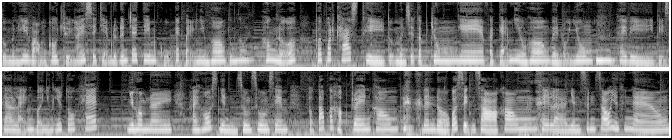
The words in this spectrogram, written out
Tụi mình hy vọng câu chuyện ấy sẽ chạm được đến trái tim của các bạn nhiều hơn. đúng rồi Hơn nữa, với podcast thì tụi mình sẽ tập trung nghe và cảm nhiều hơn về nội dung ừ. thay vì bị sao lãng bởi những yếu tố khác như hôm nay hai host nhìn xuông xuông xem đầu tóc có hợp trend không? Lên đồ có xịn sò không? Hay là nhìn xinh xấu như thế nào?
